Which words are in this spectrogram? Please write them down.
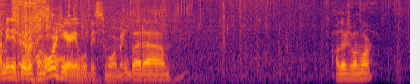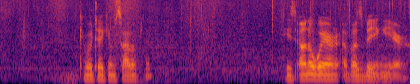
I mean, if there was more here, it would be swarming, but, um... Oh, there's one more? Can we take him silently? He's unaware of us being here.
